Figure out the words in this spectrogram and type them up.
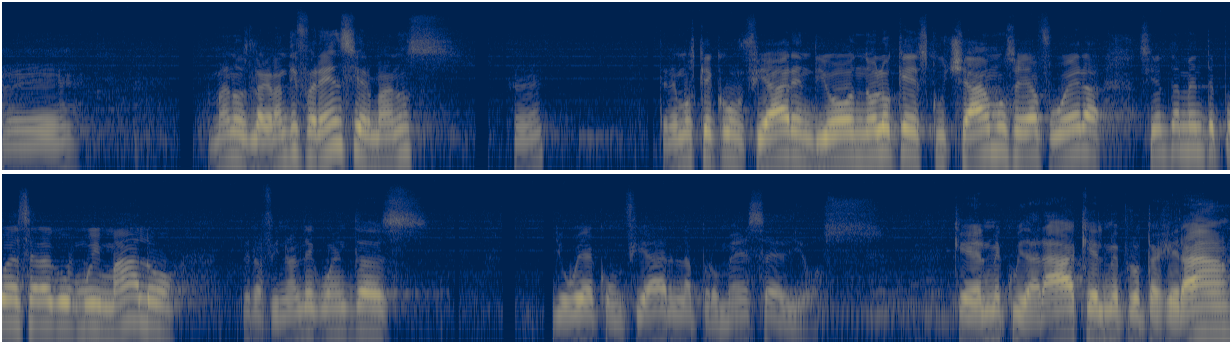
Eh, hermanos, la gran diferencia, hermanos. Eh, tenemos que confiar en Dios, no lo que escuchamos allá afuera. Ciertamente puede ser algo muy malo, pero a final de cuentas yo voy a confiar en la promesa de Dios. Que Él me cuidará, que Él me protegerá.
